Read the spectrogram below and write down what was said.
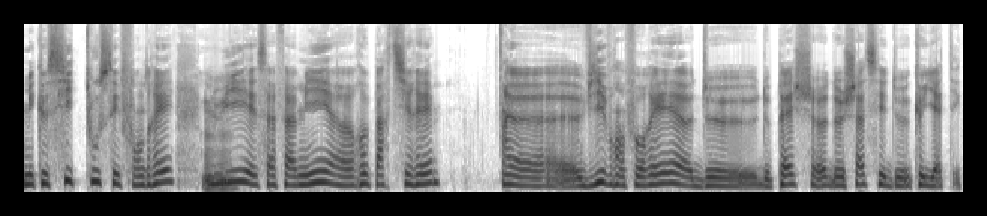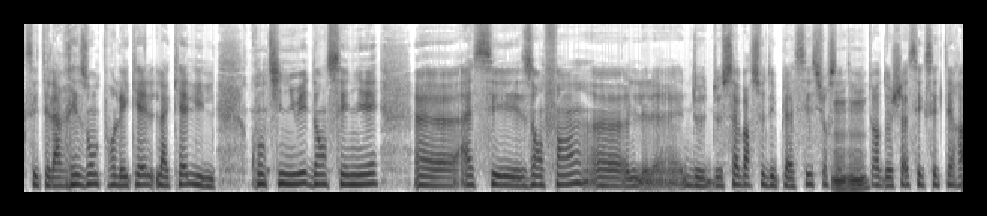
mais que si tout s'effondrait, mmh. lui et sa famille repartiraient euh, vivre en forêt euh, de, de, pêche, de chasse et de cueillette, et que c'était la raison pour lesquelles, laquelle il continuait d'enseigner euh, à ses enfants euh, de, de, savoir se déplacer sur ces mm -hmm. territoires de chasse, etc.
